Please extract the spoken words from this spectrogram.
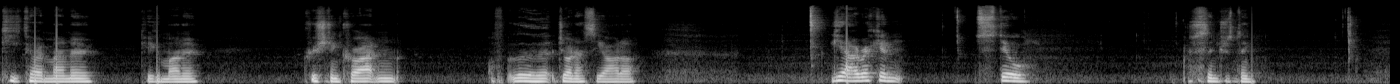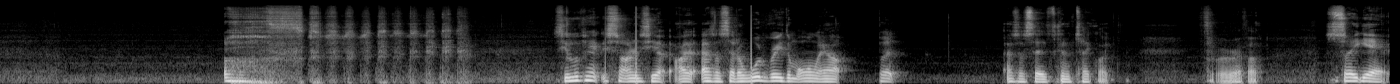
Kiko Manu, Kiko Manu, Christian Crichton, uh, John Asiata. Yeah, I reckon still it's interesting. Oh. See, looking at this signings here, I, as I said, I would read them all out, but as I said, it's going to take like forever. So yeah.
